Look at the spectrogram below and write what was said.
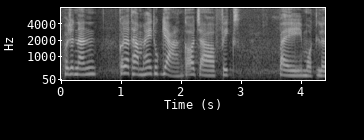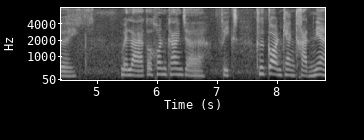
เพราะฉะนั้นก็จะทำให้ทุกอย่างก็จะฟิกซ์ไปหมดเลย เวลาก็ค่อนข้างจะฟิกซ์คือก่อนแข่งขันเนี่ย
